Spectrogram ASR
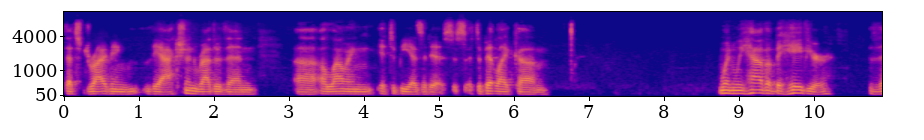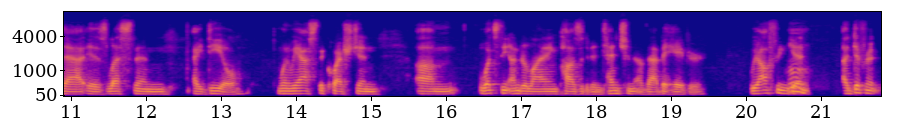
that's driving the action rather than uh, allowing it to be as it is. It's, it's a bit like um, when we have a behavior that is less than ideal, when we ask the question, um, what's the underlying positive intention of that behavior, we often get mm. a different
